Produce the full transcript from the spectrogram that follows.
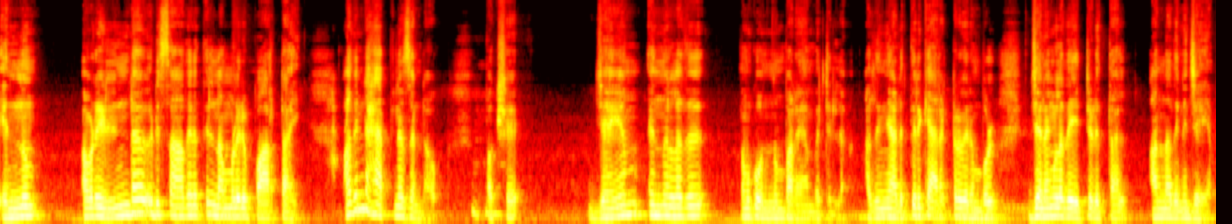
എന്നും അവിടെ ഉണ്ട ഒരു സാധനത്തിൽ നമ്മളൊരു പാർട്ടായി അതിന്റെ ഹാപ്പിനെസ് ഉണ്ടാവും. പക്ഷേ ജയം എന്നുള്ളത് നമുക്കൊന്നും പറയാൻ പറ്റില്ല. അത് ഇനി അടുത്തൊരു ക്യാരക്ടർ വരുമ്പോൾ ജനങ്ങളത് ഏറ്റെടുത്താൽ അന്ന് അതിന് ജയം.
